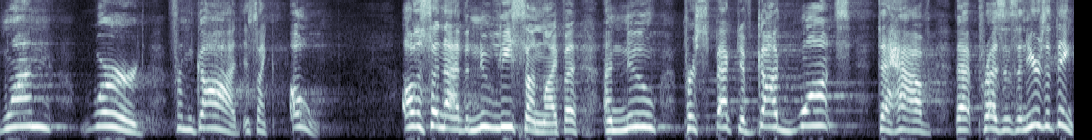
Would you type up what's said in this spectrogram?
one word from God is like, oh, all of a sudden I have a new lease on life, a, a new perspective. God wants to have that presence. And here's the thing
